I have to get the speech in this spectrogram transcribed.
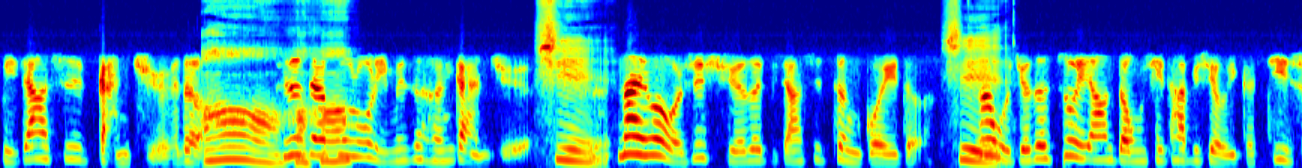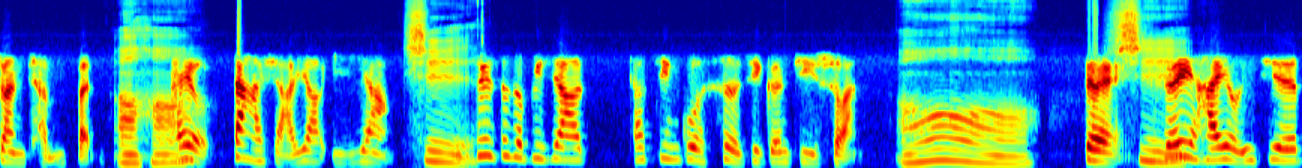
比较是感觉的。哦，就是在部落里面是很感觉。是。那因为我是学的比较是正规的。是。那我觉得做一样东西，它必须有一个计算成本。嗯哼。还有大小要一样。是。所以这个必须要要经过设计跟计算。哦。对。是。所以还有一些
